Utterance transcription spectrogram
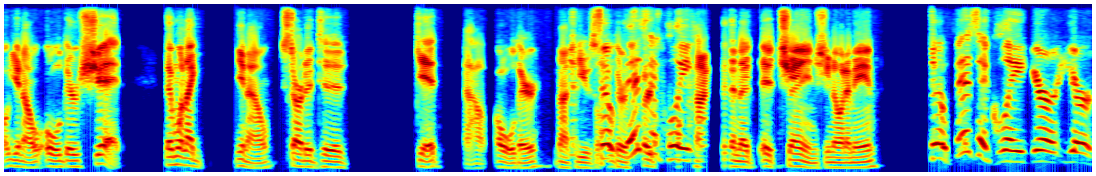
you know, older shit. Then when I you know, started to get out older, not to use So older, physically- then it, it changed. You know what I mean? so physically you're you're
